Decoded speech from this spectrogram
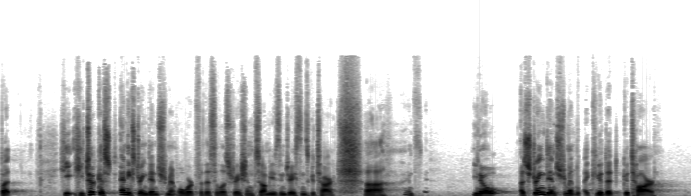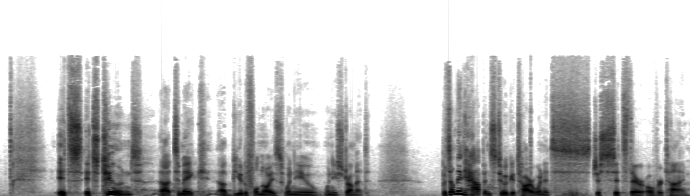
But he, he took a, any stringed instrument will work for this illustration, so I'm using Jason's guitar. Uh, and, you know, a stringed instrument like a guitar, it's, it's tuned uh, to make a beautiful noise when you, when you strum it. But something happens to a guitar when it just sits there over time.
